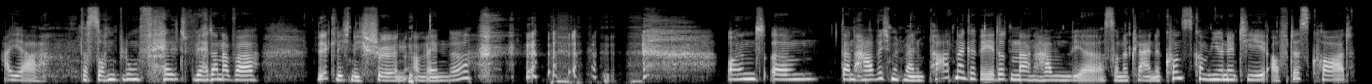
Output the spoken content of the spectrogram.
ah ja, das Sonnenblumenfeld wäre dann aber wirklich nicht schön am Ende. Und ähm, dann habe ich mit meinem Partner geredet und dann haben wir so eine kleine Kunst-Community auf Discord.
